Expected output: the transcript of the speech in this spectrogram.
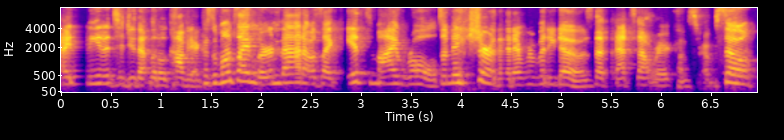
I needed to do that little caveat because once I learned that, I was like, it's my role to make sure that everybody knows that that's not where it comes from. So,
